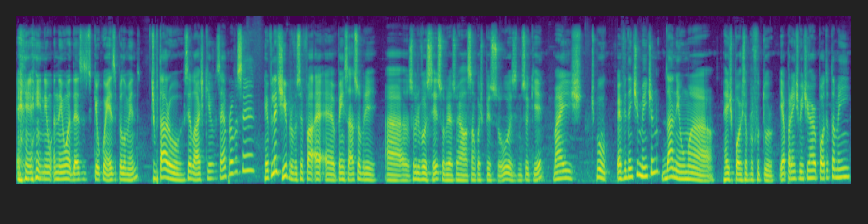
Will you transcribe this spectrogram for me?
nenhuma dessas que eu conheço, pelo menos. Tipo, tarô, sei lá, acho que serve para você refletir, para você é, é, pensar sobre, a, sobre você, sobre a sua relação com as pessoas, não sei o quê. Mas, tipo, evidentemente não dá nenhuma resposta pro futuro. E aparentemente Harry Potter também.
